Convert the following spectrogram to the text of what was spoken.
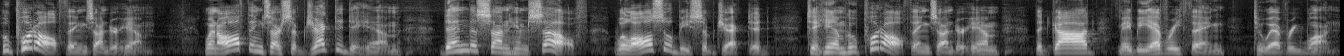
who put all things under him. When all things are subjected to him, then the Son himself will also be subjected to him who put all things under him, that God may be everything to everyone.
